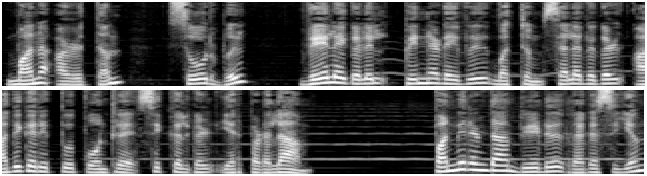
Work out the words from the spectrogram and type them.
மன அழுத்தம் சோர்வு வேலைகளில் பின்னடைவு மற்றும் செலவுகள் அதிகரிப்பு போன்ற சிக்கல்கள் ஏற்படலாம். பன்னிரண்டாம் வீடு ரகசியம்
